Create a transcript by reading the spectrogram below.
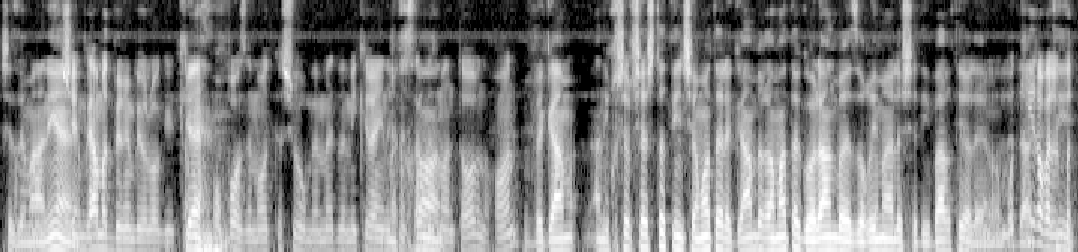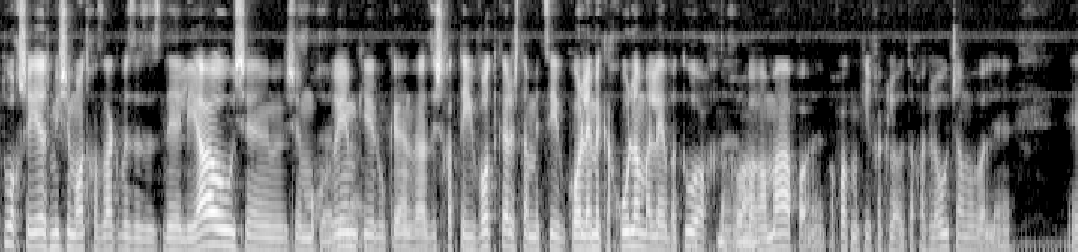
שזה נכון. מעניין. שהם גם מדבירים ביולוגית. כן. אפרופו, זה מאוד קשור, באמת, במקרה היא נכנסה נכון. בזמן טוב, נכון? וגם, אני חושב שיש את התנשמות האלה גם ברמת הגולן, באזורים האלה שדיברתי עליהם, לא לדעתי. מכיר, אבל בטוח שיש מי שמאוד חזק בזה, זה שדה אליהו, ש- שמוכרים. כאילו, כן, ואז יש לך תיבות כאלה שאתה מציב, כל עמק החולה מלא בטוח, נכון. ברמה, פחות מכיר חקלאות, את החקלאות שם, אבל אה, אה,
